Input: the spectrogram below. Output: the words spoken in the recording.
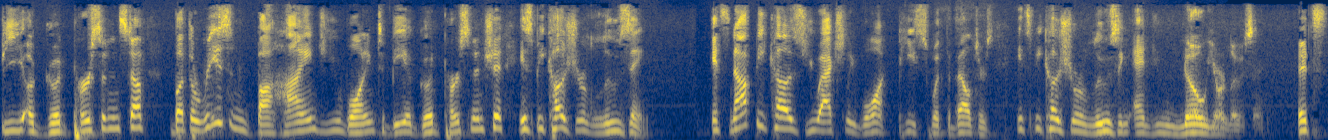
be a good person and stuff, but the reason behind you wanting to be a good person and shit is because you're losing. It's not because you actually want peace with the Belters. It's because you're losing and you know you're losing. It's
